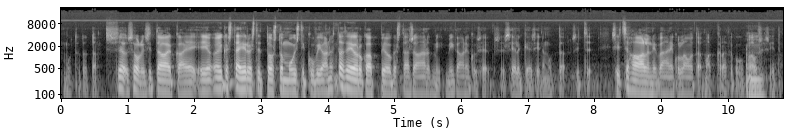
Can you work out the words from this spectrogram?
mutta tota, se, se, oli sitä aikaa. Ei, ei oikeastaan hirveästi tuosta muistikuvia, ainoastaan se Eurokappi oikeastaan se ainut, mikä on niin se, se, selkeä siinä, mutta sitten se, sit se haale, niin vähän niin kuin lauantai makkarata koko kausi mm. siitä.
